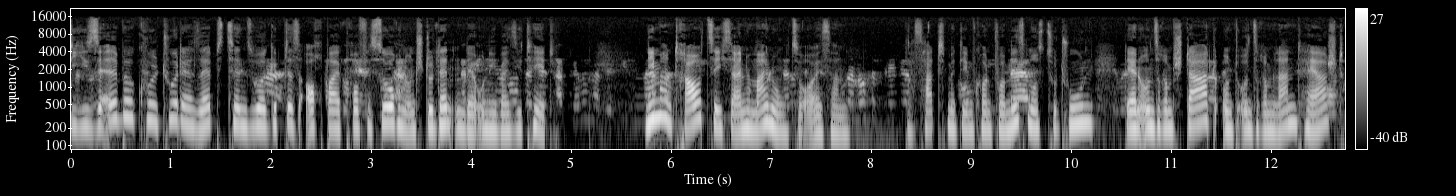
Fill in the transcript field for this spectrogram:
Dieselbe Kultur der Selbstzensur gibt es auch bei Professoren und Studenten der Universität. Niemand traut sich, seine Meinung zu äußern. Das hat mit dem Konformismus zu tun, der in unserem Staat und unserem Land herrscht,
